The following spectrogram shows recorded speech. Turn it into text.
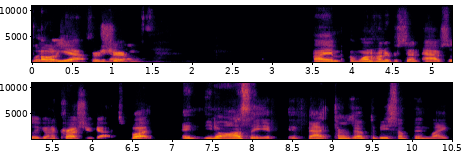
what oh yeah, for sure. Like. I am 100% absolutely going to crush you guys, but And you know, honestly, if if that turns out to be something like,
